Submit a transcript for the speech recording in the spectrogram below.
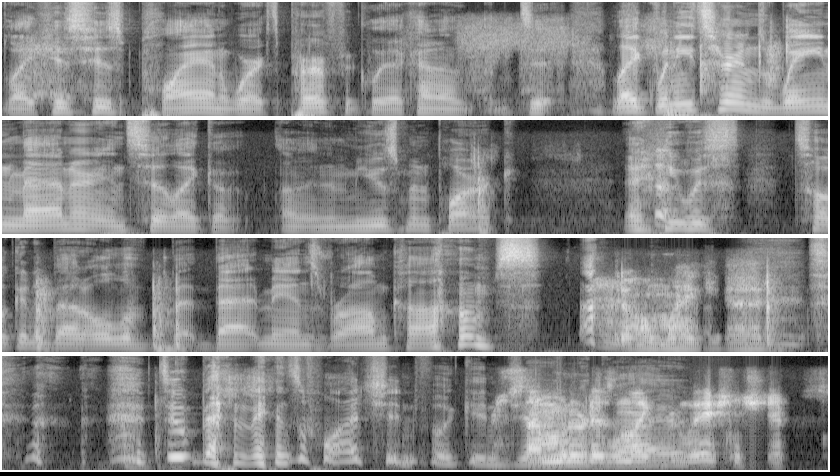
like his his plan worked perfectly. I kind of did, like when he turns Wayne Manor into like a an amusement park, and he was talking about all of Ba- Batman's rom coms. Oh my god! Dude, Batman's watching fucking. Someone who doesn't like relationships.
